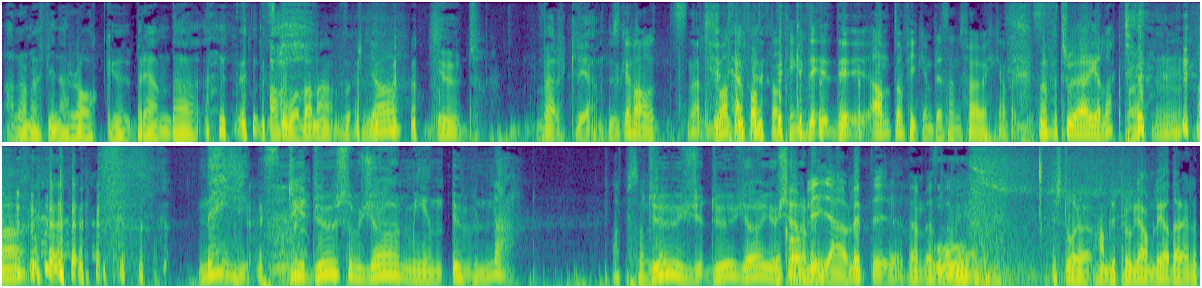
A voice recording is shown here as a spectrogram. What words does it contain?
Alla de här fina rakbrända skålarna. Så här. Ja, Gud, verkligen. du ska fan vara snäll. Du har inte fått någonting. Det, det, Anton fick en present förra veckan faktiskt. Varför tror jag är elak bara? Mm. Ja. Nej! Det är du som gör min urna. Absolut. Du, du gör ju Den kommer bli jävligt dyr, den beställningen. Förstår du? Han blir programledare eller,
